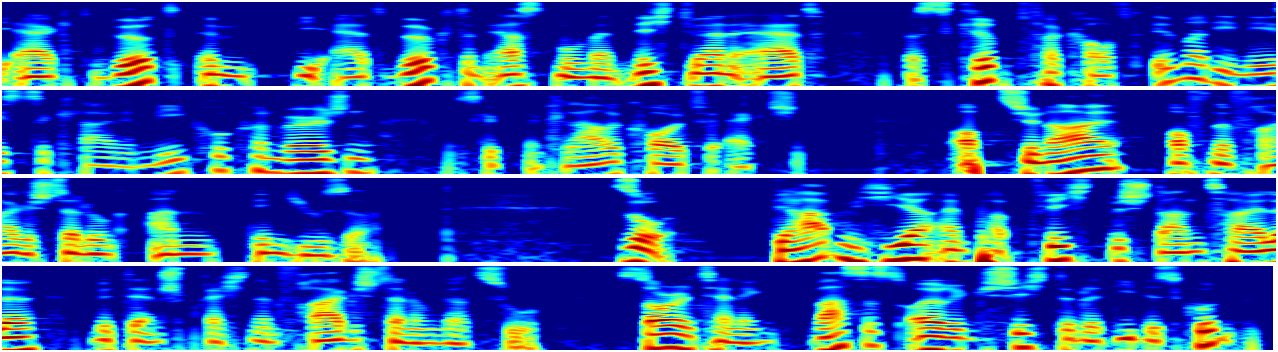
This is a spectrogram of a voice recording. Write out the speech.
Die Ad, wird im, die Ad wirkt im ersten Moment nicht wie eine Ad. Das Skript verkauft immer die nächste kleine Mikro-Conversion und es gibt eine klare Call to Action. Optional offene Fragestellung an den User. So, wir haben hier ein paar Pflichtbestandteile mit der entsprechenden Fragestellung dazu. Storytelling, was ist eure Geschichte oder die des Kunden?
